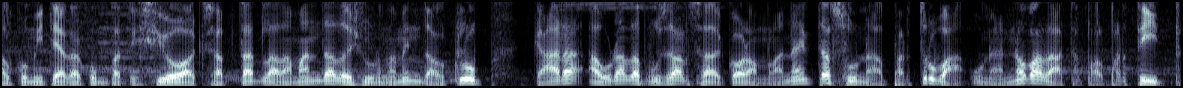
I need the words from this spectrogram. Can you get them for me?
El comitè de competició ha acceptat la demanda d'ajornament del club, que ara haurà de posar-se d'acord amb la Naitasuna per trobar una nova data pel partit.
